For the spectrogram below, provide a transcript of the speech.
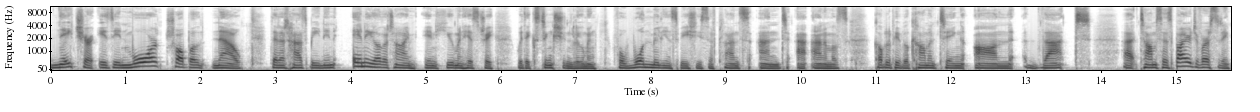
nature is in more trouble now than it has been in any other time in human history, with extinction looming for one million species of plants and uh, animals. A couple of people commenting on that. Uh, Tom says biodiversity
